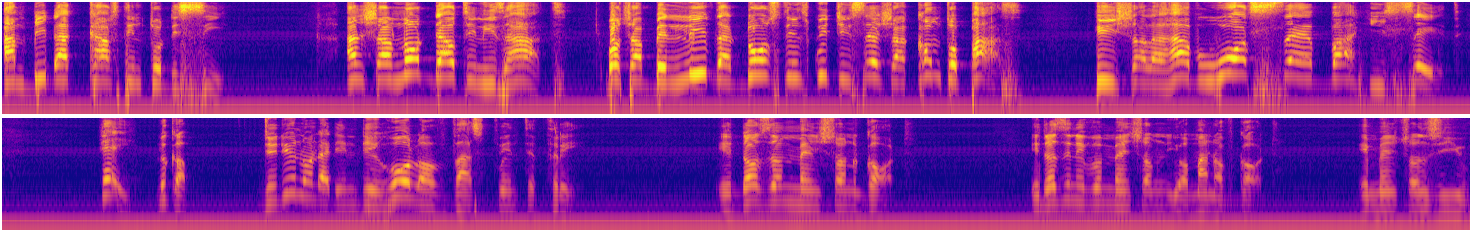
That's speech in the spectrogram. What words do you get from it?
and be that cast into the sea, and shall not doubt in his heart, but shall believe that those things which he says shall come to pass, he shall have whatsoever he said. Hey, look up. Did you know that in the whole of verse 23, it doesn't mention God? It doesn't even mention your man of God. It mentions you.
